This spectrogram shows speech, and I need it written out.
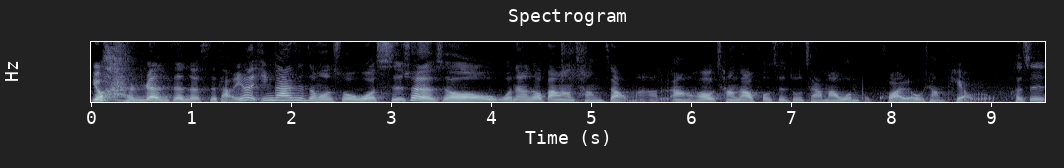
有很认真的思考，因为应该是这么说，我十岁的时候，我那时候帮忙长照嘛，然后长照佛事住持嘛，我很不快乐，我想跳楼。可是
